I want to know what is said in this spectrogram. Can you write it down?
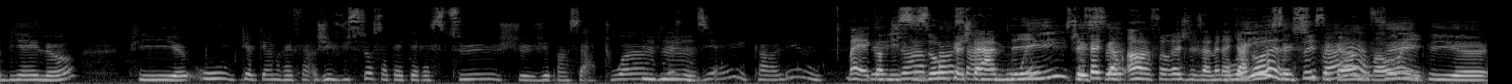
bien-là. Puis, euh, ou quelqu'un me réfère, j'ai vu ça, ça t'intéresse-tu? J'ai pensé à toi. Puis là, je me mm-hmm. dis, hey, Colin. Ben, comme les ciseaux que je t'ai amenés. j'ai fait comme, ah, il faudrait que je les amène à oui, Carole. c'est comme, oui. Puis, euh,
